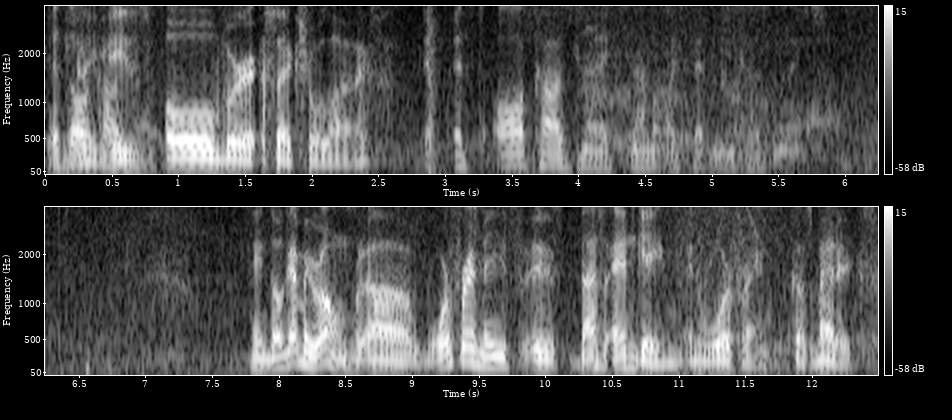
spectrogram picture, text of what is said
It's all Like, it's cosmetics. over sexualized. It's all cosmetics, and I don't like that many cosmetics. And don't get me wrong, uh, Warframe is, is that's endgame in Warframe cosmetics,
